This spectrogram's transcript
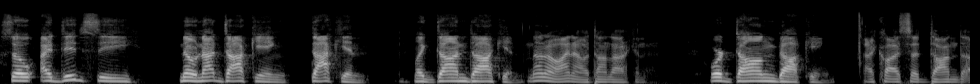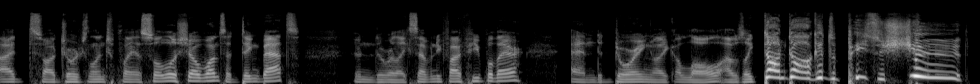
So I did see no, not docking, Dokken, like Don Dokken No, no, I know Don Dockin. Or Dong Docking. I call, I said Don. I saw George Lynch play a solo show once at Dingbats, and there were like seventy five people there. And during like a lull, I was like, Don Doggin's a piece of shit.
